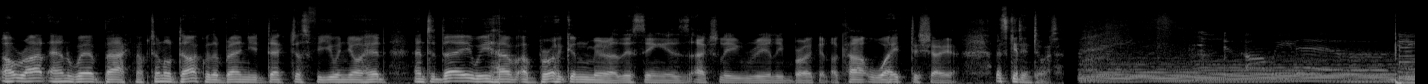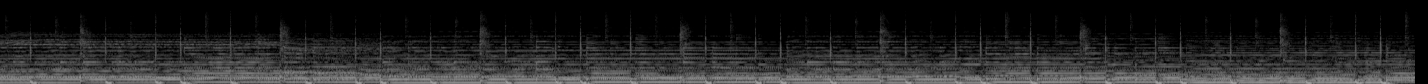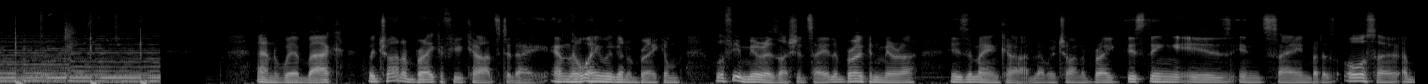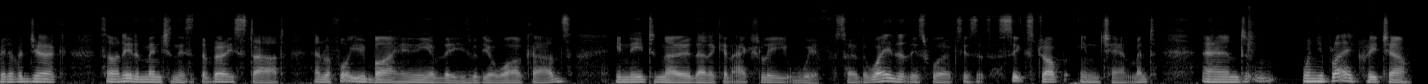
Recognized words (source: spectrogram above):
Alright, and we're back. Nocturnal Duck with a brand new deck just for you in your head. And today we have a broken mirror. This thing is actually really broken. I can't wait to show you. Let's get into it. We're back. We're trying to break a few cards today, and the way we're going to break them, well, a few mirrors, I should say. The broken mirror is the main card that we're trying to break. This thing is insane, but it's also a bit of a jerk. So I need to mention this at the very start. And before you buy any of these with your wild cards, you need to know that it can actually whiff. So the way that this works is it's a six drop enchantment, and when you play a creature,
